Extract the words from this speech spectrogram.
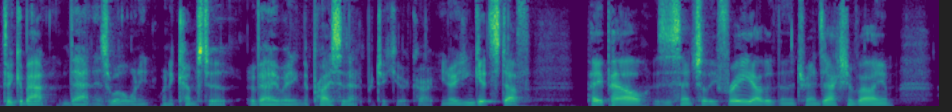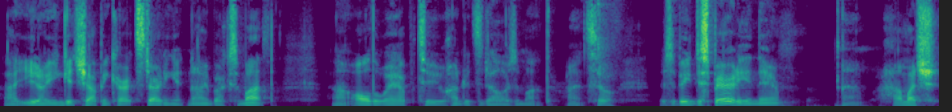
think about that as well when it, when it comes to evaluating the price of that particular cart. You know, you can get stuff, PayPal is essentially free other than the transaction volume. Uh, you know, you can get shopping carts starting at nine bucks a month, uh, all the way up to hundreds of dollars a month, right? So there's a big disparity in there. Uh, how much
